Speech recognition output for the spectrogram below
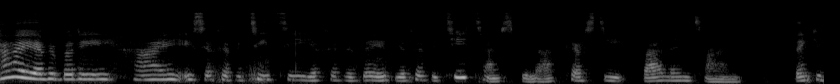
Hi, everybody. Hi, it's your favorite TT, your favorite babe, your favorite tea time spiller, Kirsty Valentine. Thank you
